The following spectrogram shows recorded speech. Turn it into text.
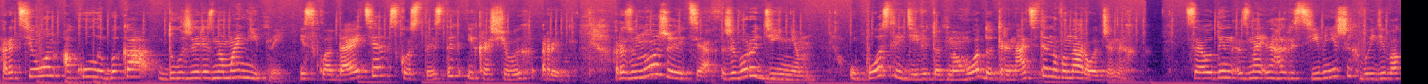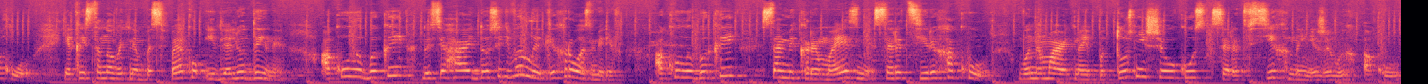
Раціон акули бика дуже різноманітний і складається з костистих і кращових риб. Розмножується живородінням у посліді від 1 до 13 новонароджених. Це один з найагресивніших видів акул, який становить небезпеку і для людини. Акули-бики досягають досить великих розмірів. Акули-бики самі кремезні серед сірих акул. Вони мають найпотужніший укус серед всіх нині живих акул.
